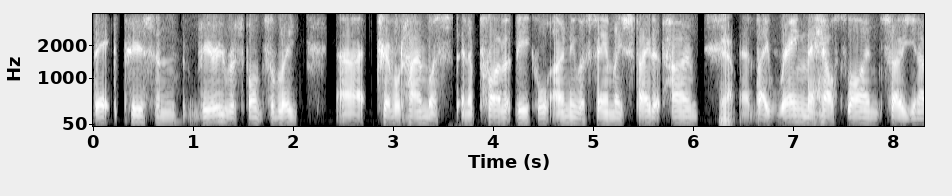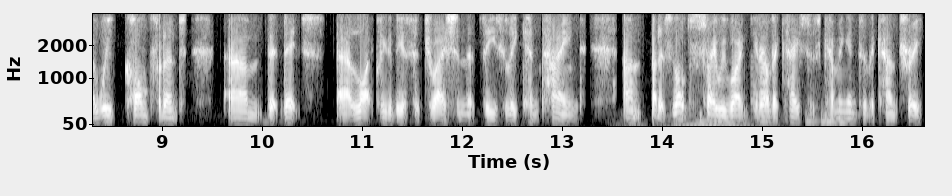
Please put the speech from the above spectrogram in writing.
that person very responsibly uh, travelled home with in a private vehicle, only with family, stayed at home. Yeah. Uh, they rang the health line, so you know we're confident um, that that's uh, likely to be a situation that's easily contained. Um, but it's not to say we won't get other cases coming into the country.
